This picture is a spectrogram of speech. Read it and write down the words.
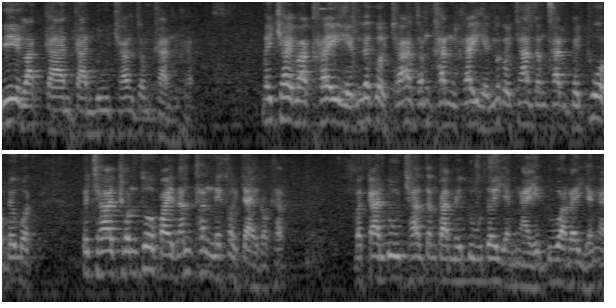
นี่หลักการการดูช้างสำคัญครับ ไม่ใช่ว่าใครเห็นแล้วก็ช้างสำคัญ ใครเห็นแล้วก็ช้างสำคัญไปทั่วไปหมด ประชาชนทั่วไปนั้นท่านไม่เข้าใจหรอกครับว่าการดูช้างสำคัญไปดูได้ยังไง ดูอะไรยังไง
